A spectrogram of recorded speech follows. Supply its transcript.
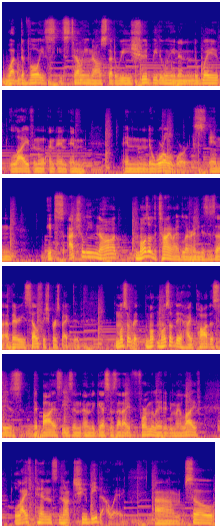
what the voice is telling us that we should be doing and the way life and and and and, and the world works. And it's actually not most of the time i've learned this is a, a very selfish perspective most of the most of the hypotheses the biases and, and the guesses that i formulated in my life life tends not to be that way um, so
